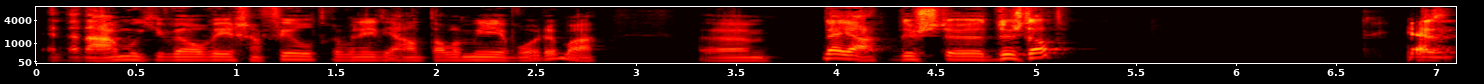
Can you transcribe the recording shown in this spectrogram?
En daarna moet je wel weer gaan filteren wanneer die aantallen meer worden. Maar um, nou ja, dus, uh, dus dat. Ja,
